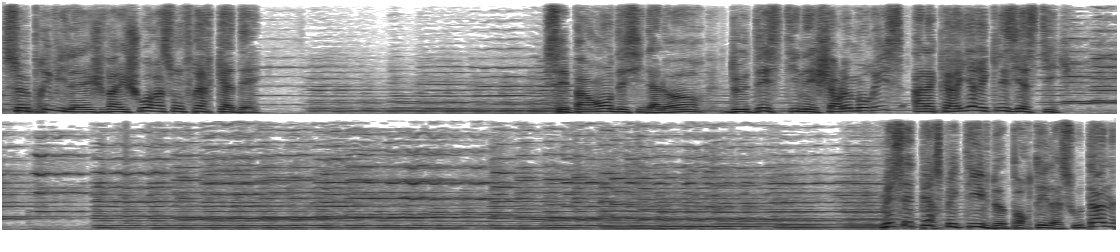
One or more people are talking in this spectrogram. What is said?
ce privilège va échoir à son frère cadet. Ses parents décident alors de destiner Charles Maurice à la carrière ecclésiastique. Mais cette perspective de porter la soutane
